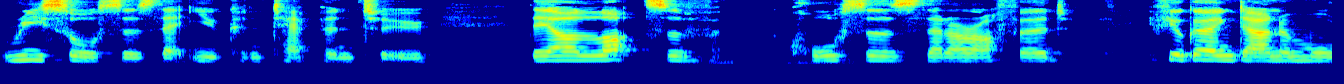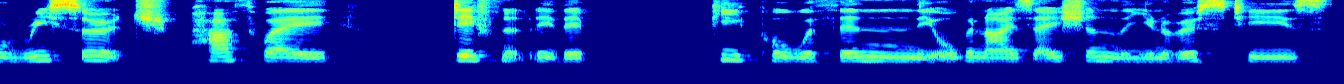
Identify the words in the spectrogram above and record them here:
resources that you can tap into. There are lots of courses that are offered. If you're going down a more research pathway, definitely there are people within the organization, the universities,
